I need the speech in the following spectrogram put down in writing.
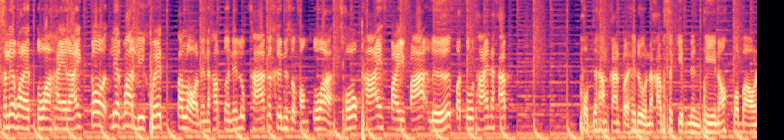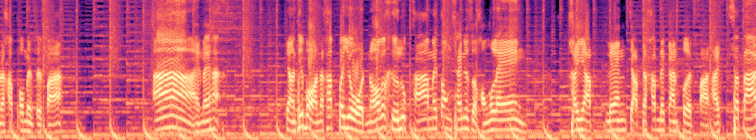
เขาเรียกว่าอะไรตัวไฮไลท์ก็เรียกว่ารีเควสตลอดเลยนะครับ ตัวนี้ลูกค้าก็คือในส่วนของตัวโชคท้ายไฟฟ้าหรือประตูท้ายนะครับ ผมจะทำการเปิดให้ดูนะครับสกิดหนึ่งทีเนาะเบาๆนะครับเพราะเป็นไฟฟ้า อ่าเห็นไหมฮะอย่างที่บอกนะครับประโยชน์เนาะก็คือลูกค้าไม่ต้องใช้ในส่วนของแรง ขยับแรงจับนะครับในการเปิดฝาท้ายสตาร์ท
